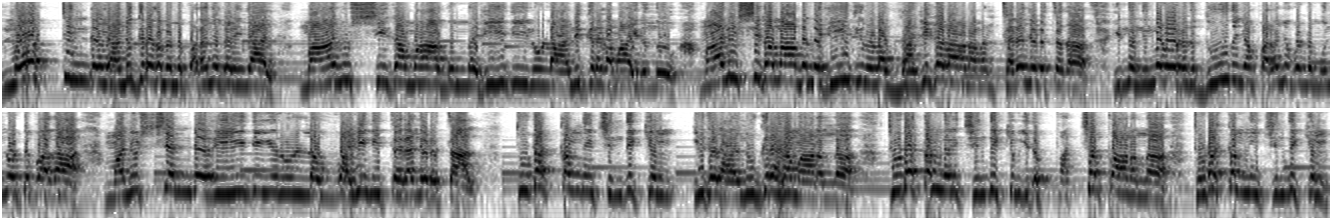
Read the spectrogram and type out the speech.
ലോത്തിന്റെ അനുഗ്രഹം എന്ന് പറഞ്ഞു കഴിഞ്ഞാൽ മാനുഷികമാകുന്ന രീതിയിലുള്ള അനുഗ്രഹമായിരുന്നു. മാനുഷികമാകുന്ന രീതിയിലുള്ള വഴികളാണ് അവൻ തെരഞ്ഞെടുത്തത്. ഇന്ന് നിങ്ങളോടൊരു ദൂത് ഞാൻ പറഞ്ഞുകൊണ്ട് മുന്നോട്ട് പോകാം. മനുഷ്യന്റെ രീതിയിലുള്ള വഴി നീ തെരഞ്ഞെടുത്താൽ തുടക്കം നീ ചിന്തിക്കും ഇതൊരു അനുഗ്രഹമാണെന്ന്. തുടക്കം നീ ചിന്തിക്കും ഇത് പച്ചപ്പാണെന്ന്. തുടക്കം നീ ചിന്തിക്കും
